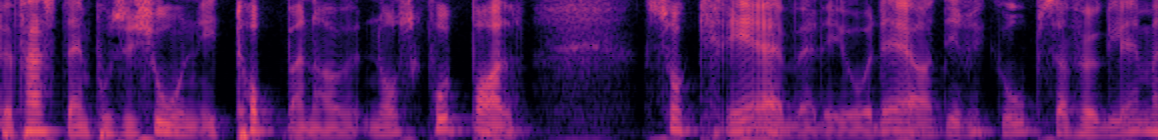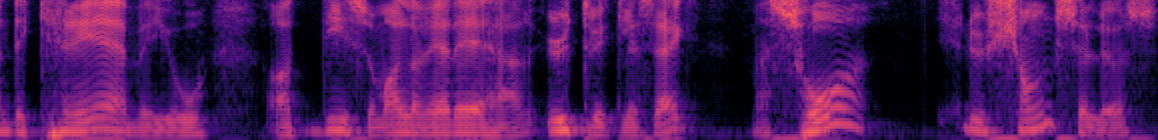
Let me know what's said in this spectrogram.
befeste en posisjon i toppen av norsk fotball, så krever det jo det at de rykker opp, selvfølgelig, men det krever jo at de som allerede er her, utvikler seg. Men så er du sjanseløs.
